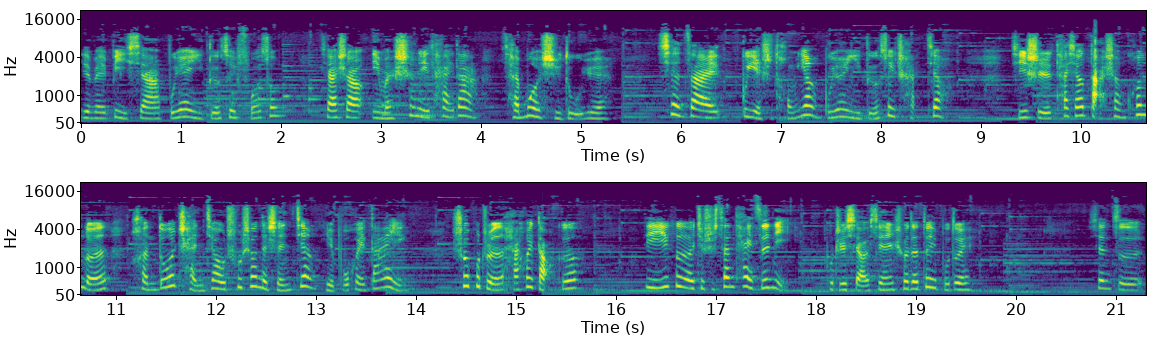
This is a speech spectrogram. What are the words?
因为陛下不愿意得罪佛宗，加上你们势力太大，才默许赌约。现在不也是同样不愿意得罪阐教？即使他想打上昆仑，很多阐教出生的神将也不会答应，说不准还会倒戈。第一个就是三太子你，不知小仙说的对不对？仙子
